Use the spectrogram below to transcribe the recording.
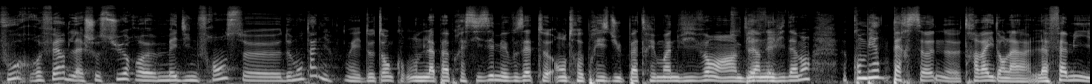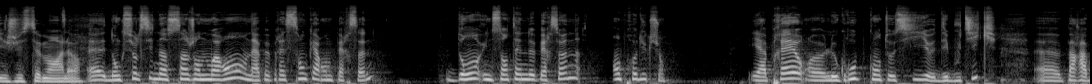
pour refaire de la chaussure made in France de montagne. Oui, d'autant qu'on ne l'a pas précisé, mais vous êtes entreprise du patrimoine vivant, hein, bien évidemment. Combien de personnes travaillent dans la, la famille, justement, alors? Donc, sur le site de Saint-Jean-de-Moiran, on a à peu près 140 personnes dont une centaine de personnes en production. Et après, euh, le groupe compte aussi euh, des boutiques euh, par à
